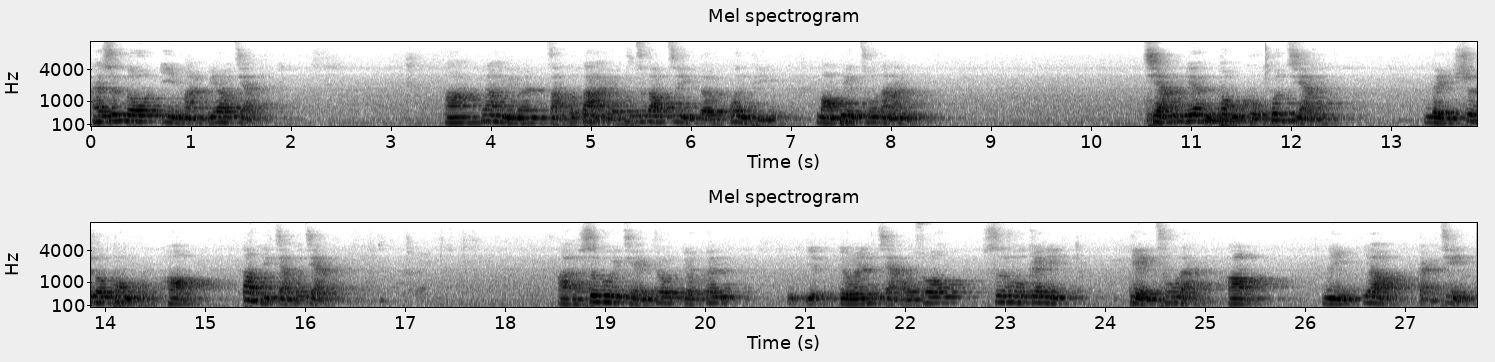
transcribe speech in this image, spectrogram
还是都隐瞒，不要讲，啊，让你们长不大，也不知道自己的问题毛病出哪里。讲也很痛苦，不讲，累世都痛苦，哈。到底讲不讲？啊，师傅以前就有跟有有人讲，我说师傅跟你点出来，啊，你要改进。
